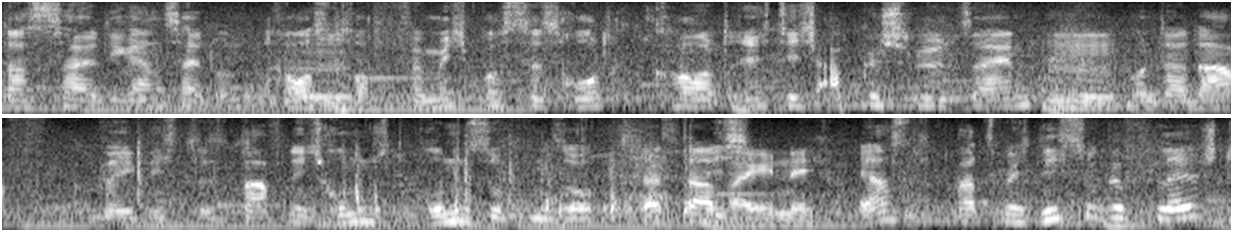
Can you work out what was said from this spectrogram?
dass es halt die ganze Zeit unten raustropft. Mhm. Für mich muss das Rotkraut richtig abgeschüttelt sein und da darf wirklich, das darf nicht rum, rumsuppen so. Das darf ich, eigentlich nicht. Erst hat es mich nicht so geflasht,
